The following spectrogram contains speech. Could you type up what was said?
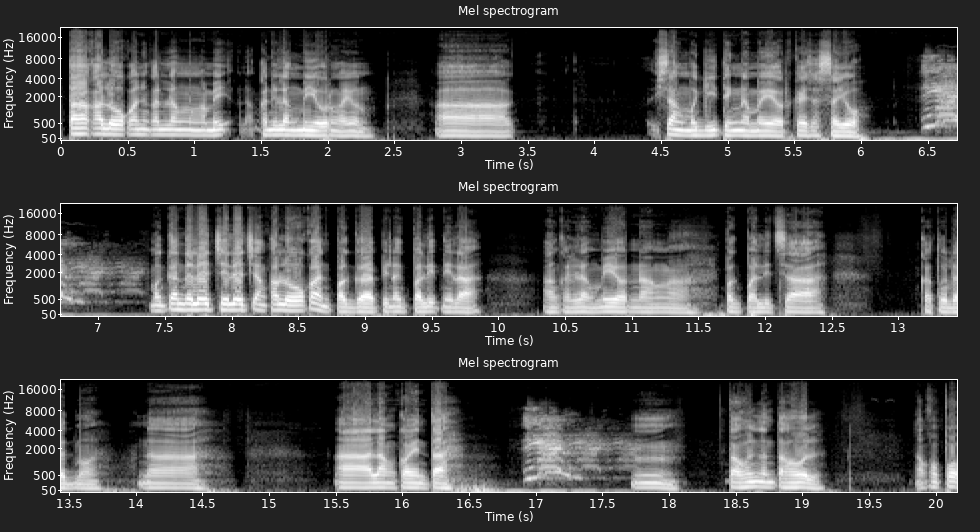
taga-kalokan yung kanilang mga may- kanilang mayor ngayon ah isang magiting na mayor kaysa sa'yo. Magkanda leche-leche ang kalokan pag ah, pinagpalit nila ang kanilang mayor ng ah, pagpalit sa katulad mo na ah, lang kwenta. Hmm, tahol ng tahol. Ako po.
